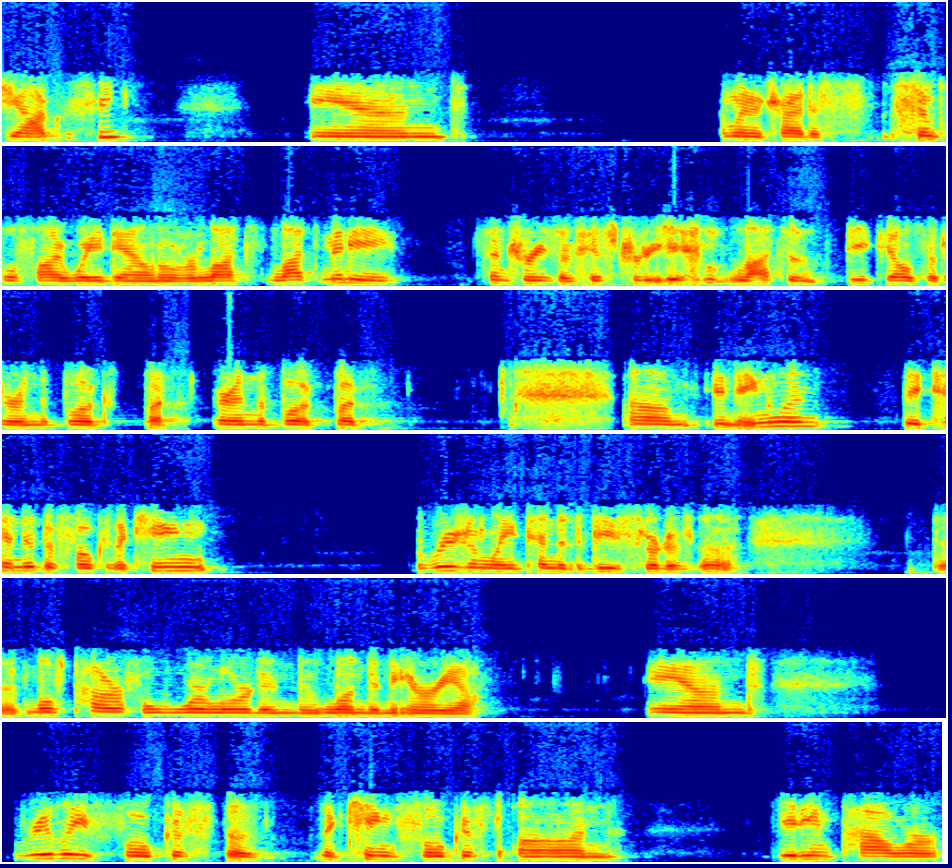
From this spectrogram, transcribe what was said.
geography, and I'm going to try to s- simplify way down over lots, lots, many centuries of history and lots of details that are in the book, but are in the book. But um, in England, they tended to focus. The king originally tended to be sort of the the most powerful warlord in the London area, and really focused the the king focused on getting power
